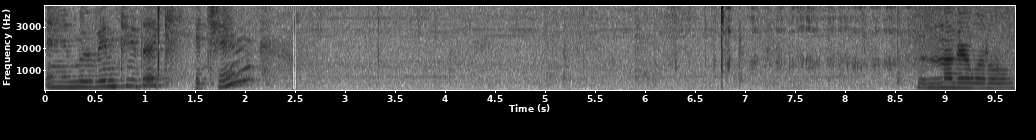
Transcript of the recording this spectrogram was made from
And move into the kitchen. Another little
